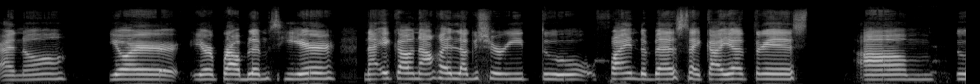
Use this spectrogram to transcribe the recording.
ano, your your problems here na ikaw na ang luxury to find the best psychiatrist um to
